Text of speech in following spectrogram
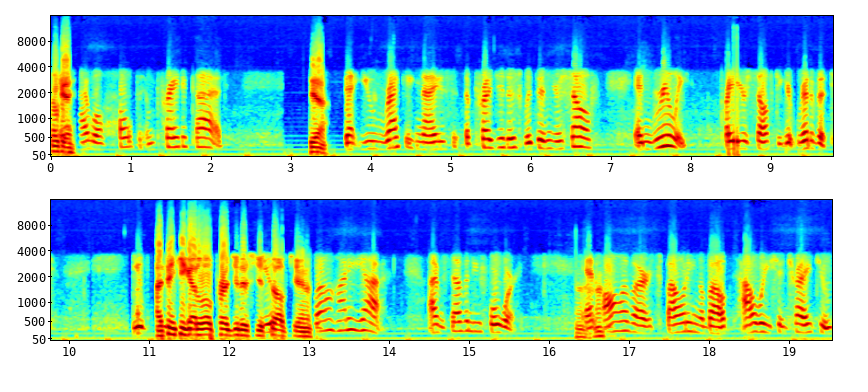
Okay. I will hope and pray to God Yeah. that you recognize the prejudice within yourself and really pray yourself to get rid of it. You, I think you got a little prejudice you- yourself, Janice. Well, honey, yeah. I'm 74. And Uh-huh. all of our spouting about how we should try to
